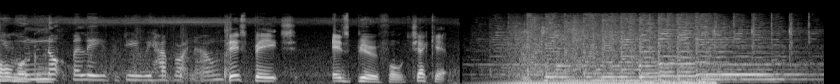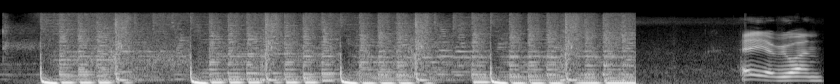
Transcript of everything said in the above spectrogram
Oh you will God. not believe the view we have right now. This beach is beautiful. Check it. Hey everyone.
